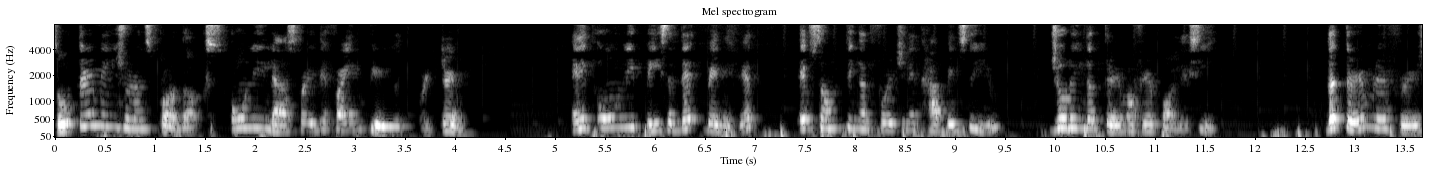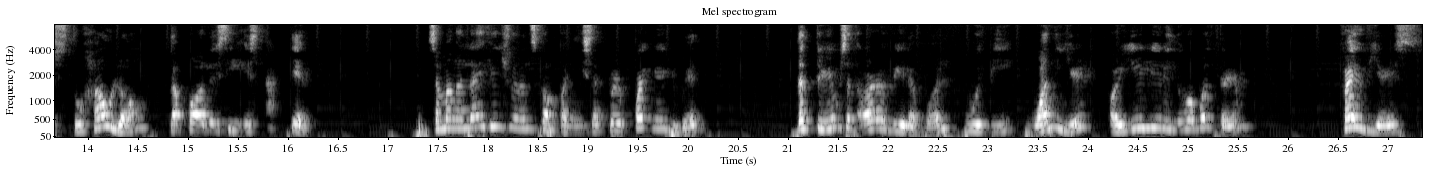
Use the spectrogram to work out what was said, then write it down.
So, term insurance products only last for a defined period or term. And it only pays a death benefit if something unfortunate happens to you during the term of your policy. The term refers to how long the policy is active. Sa mga life insurance companies that we're partnered with, The terms that are available would be 1 year or yearly renewable term, 5 years,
